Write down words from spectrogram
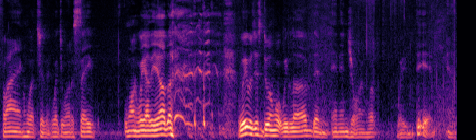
flying what you what you want to say one way or the other. we were just doing what we loved and, and enjoying what we did. And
